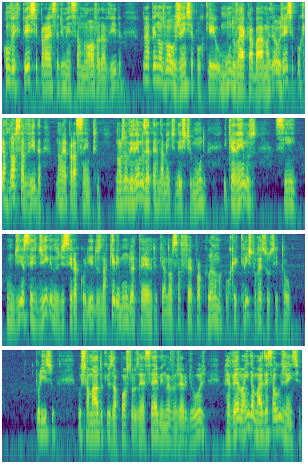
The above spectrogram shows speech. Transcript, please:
Converter-se para essa dimensão nova da vida não é apenas uma urgência porque o mundo vai acabar, mas é urgência porque a nossa vida não é para sempre. Nós não vivemos eternamente neste mundo e queremos, sim, um dia ser dignos de ser acolhidos naquele mundo eterno que a nossa fé proclama, porque Cristo ressuscitou. Por isso, o chamado que os apóstolos recebem no evangelho de hoje revela ainda mais essa urgência.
